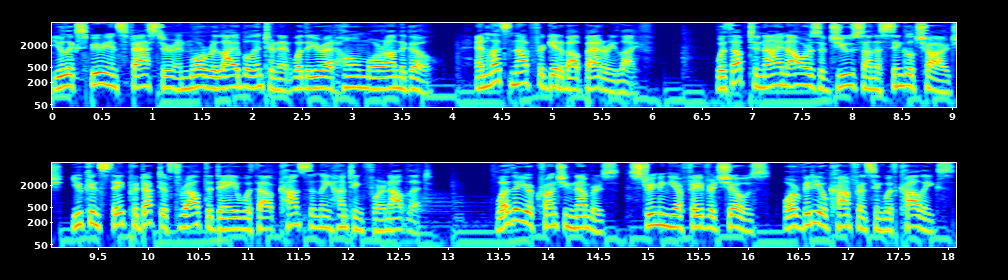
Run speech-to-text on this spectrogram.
you'll experience faster and more reliable internet whether you're at home or on the go. And let's not forget about battery life. With up to 9 hours of juice on a single charge, you can stay productive throughout the day without constantly hunting for an outlet. Whether you're crunching numbers, streaming your favorite shows, or video conferencing with colleagues,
